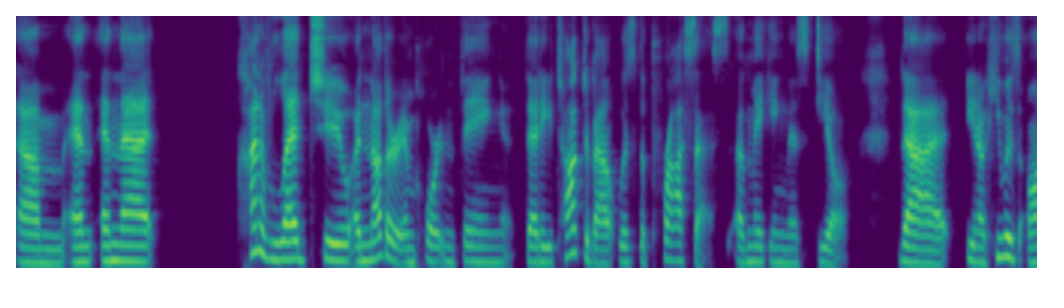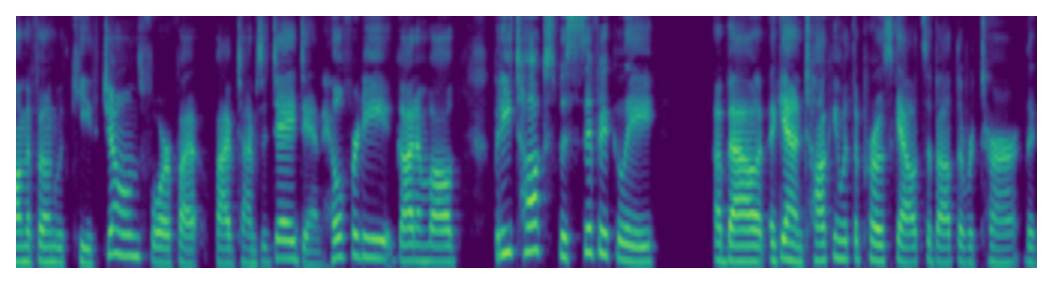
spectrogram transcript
um and and that kind of led to another important thing that he talked about was the process of making this deal that you know he was on the phone with Keith Jones four or five, five times a day. Dan Hilferty got involved, but he talked specifically about again talking with the pro scouts about the return, the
